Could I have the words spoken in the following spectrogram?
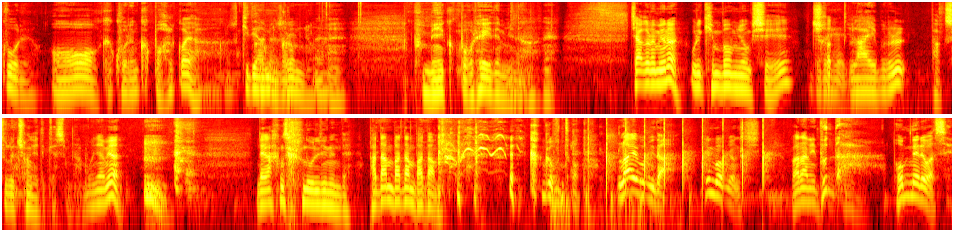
9월에요. 오, 그 고ren 극복할 거야. 기대하면서. 그럼요. 네. 네. 분명히 극복을 해야 됩니다. 네. 자, 그러면은 우리 김범용 씨 첫. 라이브를 박수로 청해 듣겠습니다. 뭐냐면 내가 항상 놀리는데 바담 바담 바담 그거부터 라이브입니다. 김범용 씨 바람이 분다 봄 내려왔어요.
